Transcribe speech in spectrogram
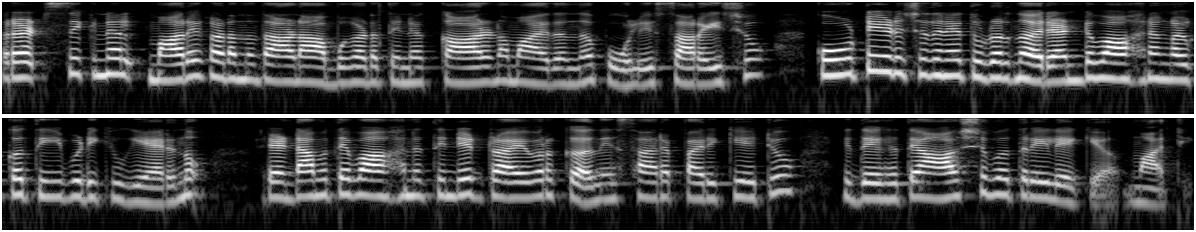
റെഡ് സിഗ്നൽ മറികടന്നതാണ് അപകടത്തിന് കാരണമായതെന്ന് പോലീസ് അറിയിച്ചു. കൂട്ടിയിടിച്ചതിനെ തുടർന്ന് രണ്ട് വാഹനങ്ങൾക്ക് തീപിടിക്കുകയായിരുന്നു. രണ്ടാമത്തെ വാഹനത്തിന്റെ ഡ്രൈവർക്ക് നിസ്സാര പരിക്കേറ്റു. ഇദ്ദേഹത്തെ ആശുപത്രിയിലേക്ക് മാറ്റി.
